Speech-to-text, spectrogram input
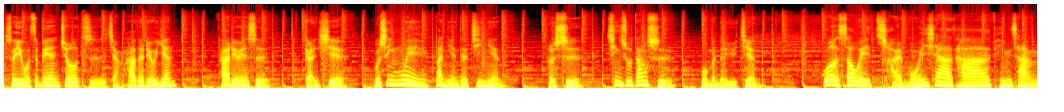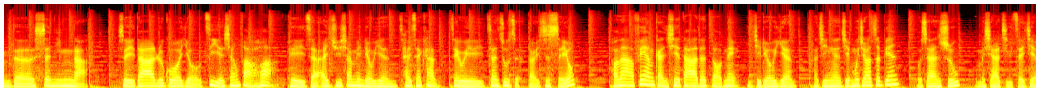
所以我这边就只讲他的留言。他的留言是：感谢，不是因为半年的纪念，而是庆祝当时我们的遇见。我有稍微揣摩一下他平常的声音啦。所以大家如果有自己的想法的话，可以在 IG 下面留言，猜猜看这位赞助者到底是谁哦。好，那非常感谢大家的抖内以及留言。那今天的节目就到这边，我是安叔，我们下集再见，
